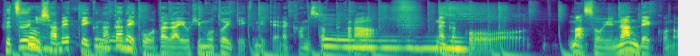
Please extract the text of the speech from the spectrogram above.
普通に喋っていく中でこうお互いを紐解いていくみたいな感じだったからなんかこうまあそういうなんでこの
